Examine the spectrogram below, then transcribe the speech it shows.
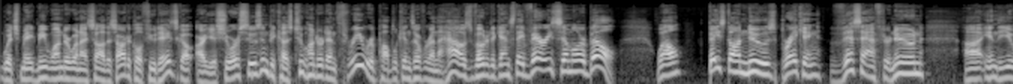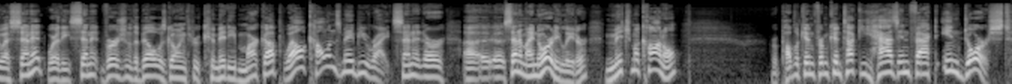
which made me wonder when I saw this article a few days ago. Are you sure, Susan? Because 203 Republicans over in the House voted against a very similar bill. Well, based on news breaking this afternoon uh, in the U.S. Senate, where the Senate version of the bill was going through committee markup, well, Collins may be right. Senator, uh, uh, Senate Minority Leader Mitch McConnell Republican from Kentucky has, in fact, endorsed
